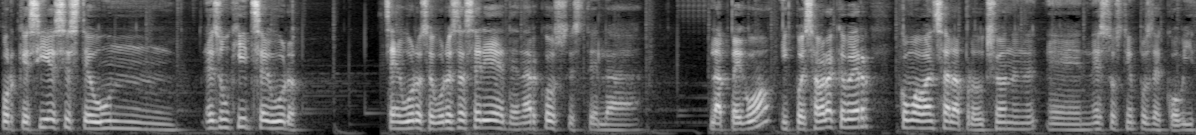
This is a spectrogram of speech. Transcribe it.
porque sí es este un es un hit seguro. Seguro, seguro esta serie de Narcos este la la pegó y pues habrá que ver cómo avanza la producción en, estos tiempos de COVID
